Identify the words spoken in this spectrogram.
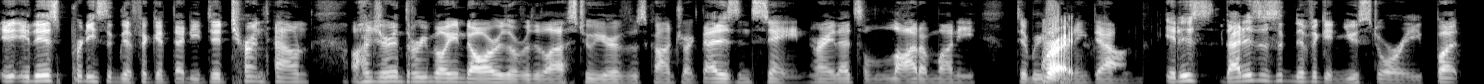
it is pretty significant that he did turn down 103 million dollars over the last two years of his contract. That is insane, right? That's a lot of money to be right. turning down. It is that is a significant news story, but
